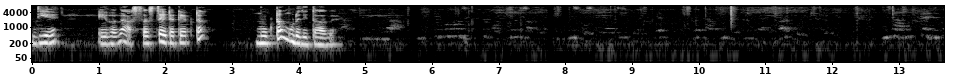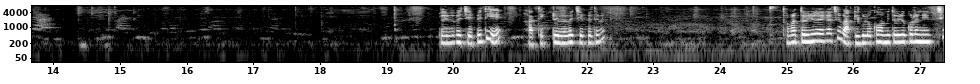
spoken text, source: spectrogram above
দিয়ে এইভাবে আস্তে আস্তে এটাকে একটা মুখটা মুড়ে দিতে হবে। এইভাবে চেপে দিয়ে, হাতে একটু এভাবে চেপে দেবেন। তোমার তৈরি হয়ে গেছে, বাকিগুলোকেও আমি তৈরি করে নিচ্ছি।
